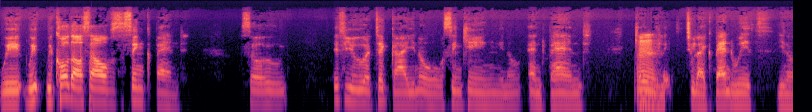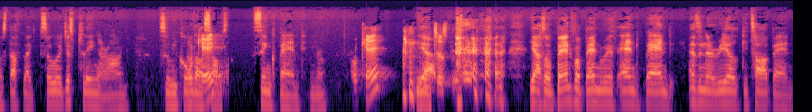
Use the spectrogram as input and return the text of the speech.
we we we called ourselves Sync Band. So if you a tech guy, you know, syncing, you know, and band can Mm. relate to like bandwidth, you know, stuff like. So we're just playing around. So we called Okay. ourselves Sync Band, you know. Okay. Yeah. Yeah, so band for bandwidth and band as in a real guitar band,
